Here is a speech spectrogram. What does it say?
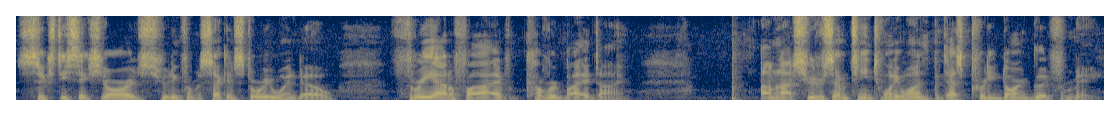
66 yards, shooting from a second story window, three out of five covered by a dime. I'm not shooter 1721, but that's pretty darn good for me.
